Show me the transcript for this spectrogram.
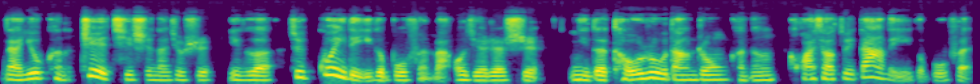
那有可能这其实呢就是一个最贵的一个部分吧。我觉得是你的投入当中可能花销最大的一个部分。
